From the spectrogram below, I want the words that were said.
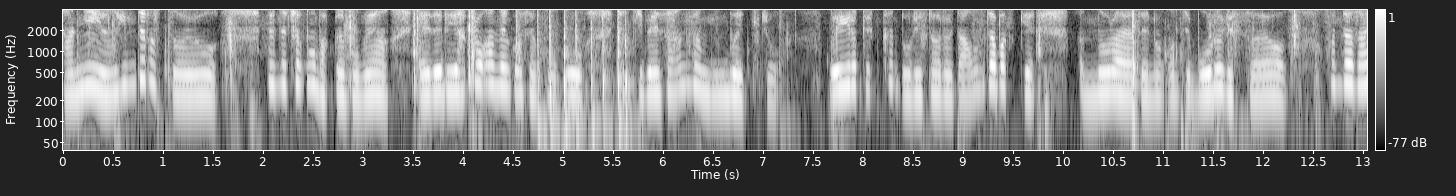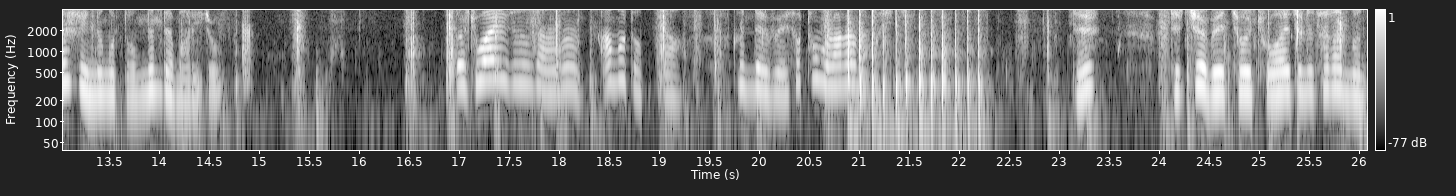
아니에요. 힘들었어요. 맨날 창문 밖을 보면 애들이 학교 가는 것을 보고 저 집에서 항상 공부했죠. 왜 이렇게 큰 놀이터를 나 혼자밖에 안 놀아야 되는 건지 모르겠어요. 혼자서 할 수 있는 것도 없는데 말이죠. 널 좋아해 주는 사람은 아무도 없다. 근데 왜 소통을 하라는 것이지? 네? 대체 왜 절 좋아해 주는 사람은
